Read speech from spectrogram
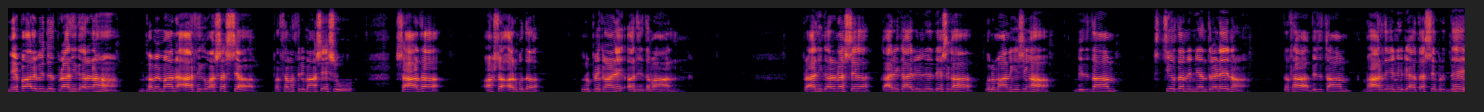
नेपाल विद्युत् प्राधिकरणः गम्यमान आर्थिकवर्षस्य प्रथमत्रिमासेषु सार्ध अष्ट अर्बुद रूप्यकाणि अर्जितवान्। प्राधिकरणस्य कार्यकारी निर्देशकः कुलमान घिसिंहः विद्युतां स्यूतनियन्त्रणेन तथा विद्युतां भारतीयनिर्यातस्य वृद्धेः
